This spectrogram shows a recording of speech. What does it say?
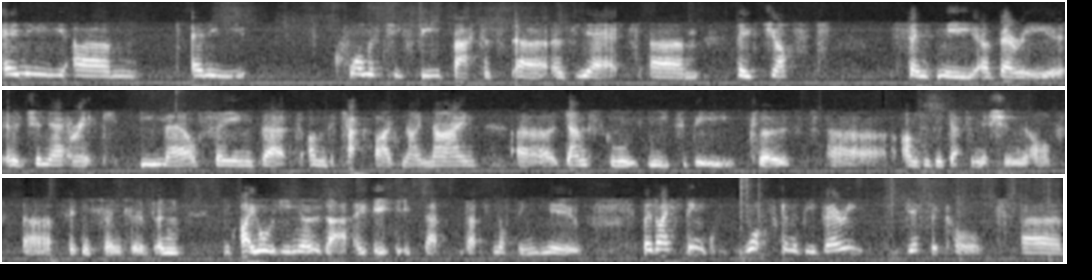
any um, any quality feedback as, uh, as yet. Um, they've just sent me a very uh, generic email saying that under TAC 599, uh, dance schools need to be closed uh, under the definition of uh, fitness centres. And I already know that. It, it, that. That's nothing new. But I think what's going to be very difficult um,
